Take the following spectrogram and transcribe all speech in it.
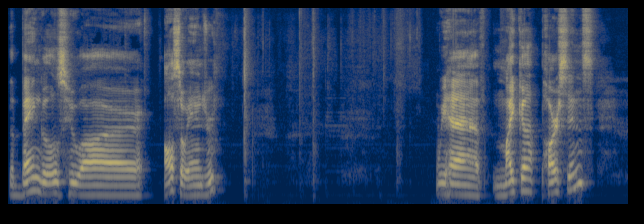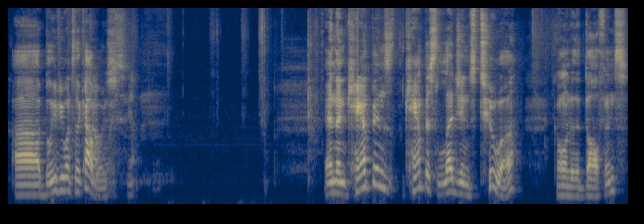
the Bengals, who are also Andrew. We have Micah Parsons. Uh, I believe he went to the Cowboys. Yep. And then Campus, Campus Legends Tua going to the Dolphins.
